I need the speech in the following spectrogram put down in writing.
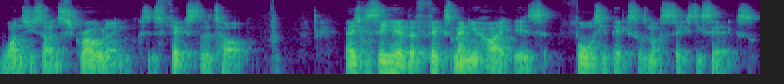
once you started scrolling because it's fixed to the top. Now as you can see here, the fixed menu height is 40 pixels, not 66.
